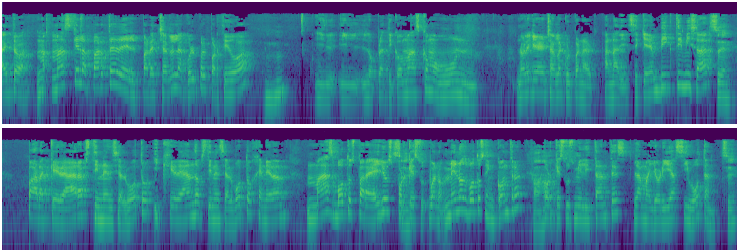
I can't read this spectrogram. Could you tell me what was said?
ahí te va. M- más que la parte del para echarle la culpa al partido A, y, y lo platicó más como un... No le quieren echar la culpa a, na- a nadie. Se quieren victimizar Sí, para crear abstinencia al voto y creando abstinencia al voto generan más votos para ellos porque, su- bueno, menos votos en contra Ajá. porque sus militantes, la mayoría sí votan. sí.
